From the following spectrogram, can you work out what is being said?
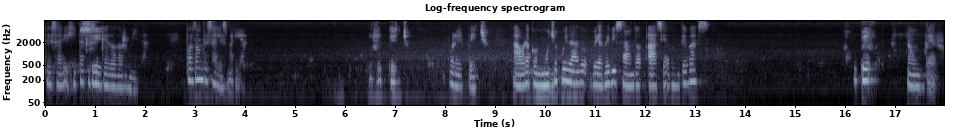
De esa viejita que se quedó dormida. ¿Por dónde sales, María? Por el pecho. Por el pecho. Ahora con mucho cuidado ve revisando hacia dónde vas. Un perro. A un perro.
